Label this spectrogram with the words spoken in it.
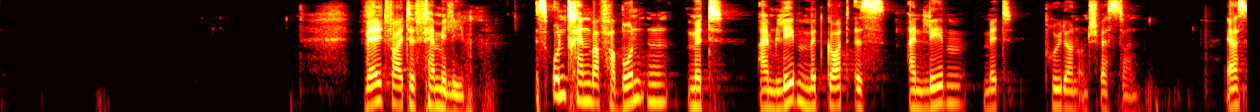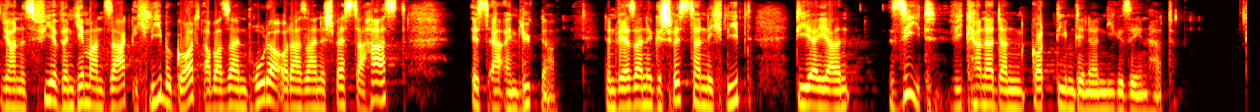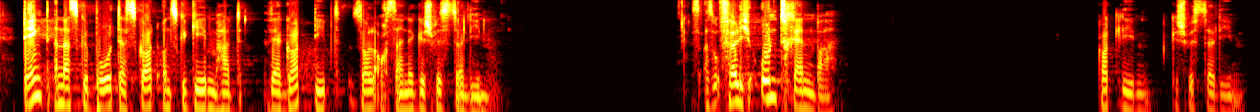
Weltweite Family ist untrennbar verbunden mit einem Leben mit Gott, ist ein Leben mit Brüdern und Schwestern. 1. Johannes 4, wenn jemand sagt, ich liebe Gott, aber seinen Bruder oder seine Schwester hasst, ist er ein Lügner. Denn wer seine Geschwister nicht liebt, die er ja sieht, wie kann er dann Gott lieben, den er nie gesehen hat? Denkt an das Gebot, das Gott uns gegeben hat. Wer Gott liebt, soll auch seine Geschwister lieben. Das ist also völlig untrennbar. Gott lieben, Geschwister lieben,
